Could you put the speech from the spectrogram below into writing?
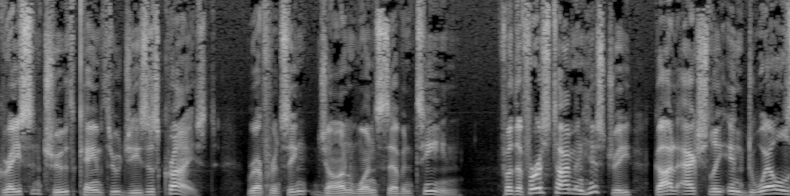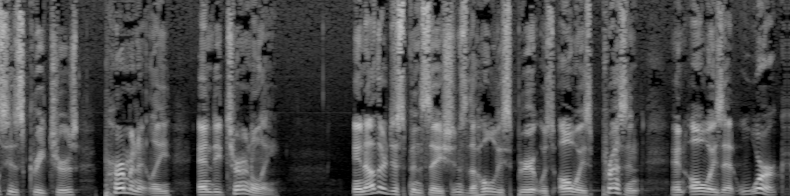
grace and truth came through Jesus Christ, referencing John 1:17. For the first time in history, God actually indwells his creatures permanently and eternally. In other dispensations, the Holy Spirit was always present and always at work,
